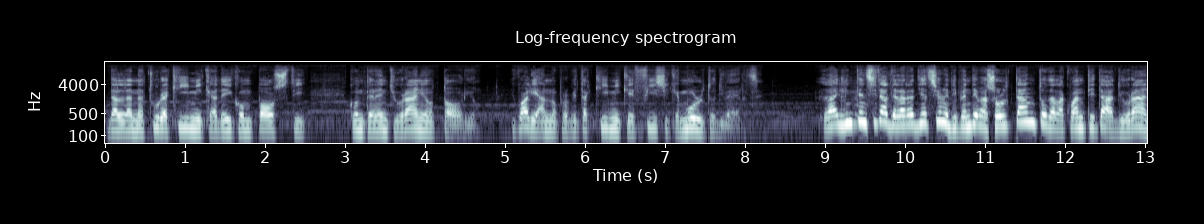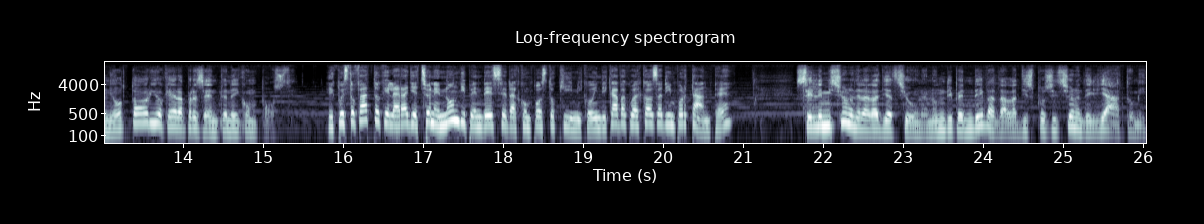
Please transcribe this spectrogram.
dalla natura chimica dei composti contenenti uranio o torio, i quali hanno proprietà chimiche e fisiche molto diverse. La, l'intensità della radiazione dipendeva soltanto dalla quantità di uranio o torio che era presente nei composti. E questo fatto che la radiazione non dipendesse dal composto chimico indicava qualcosa di importante? Se l'emissione della radiazione non dipendeva dalla disposizione degli atomi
